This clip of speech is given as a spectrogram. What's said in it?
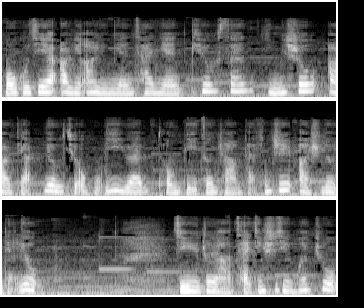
蘑菇街二零二零年财年 Q 三营收二点六九五亿元，同比增长百分之二十六点六。今日重要财经事件关注：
